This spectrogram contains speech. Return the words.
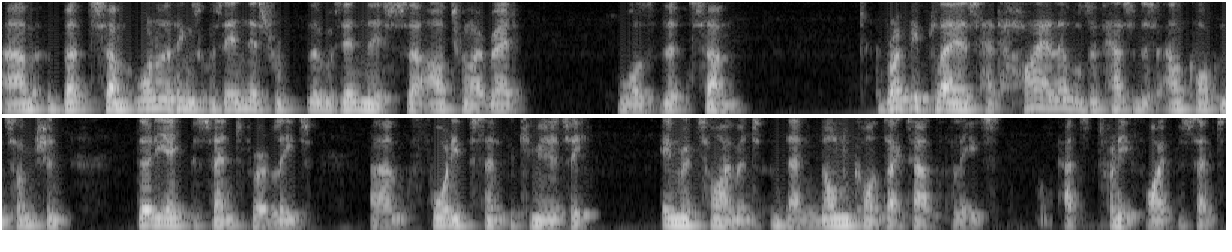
Um, but um, one of the things that was in this that was in this uh, article I read was that um, Rugby players had higher levels of hazardous alcohol consumption, 38% for elite, um, 40% for community in retirement than non-contact athletes at 25%.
